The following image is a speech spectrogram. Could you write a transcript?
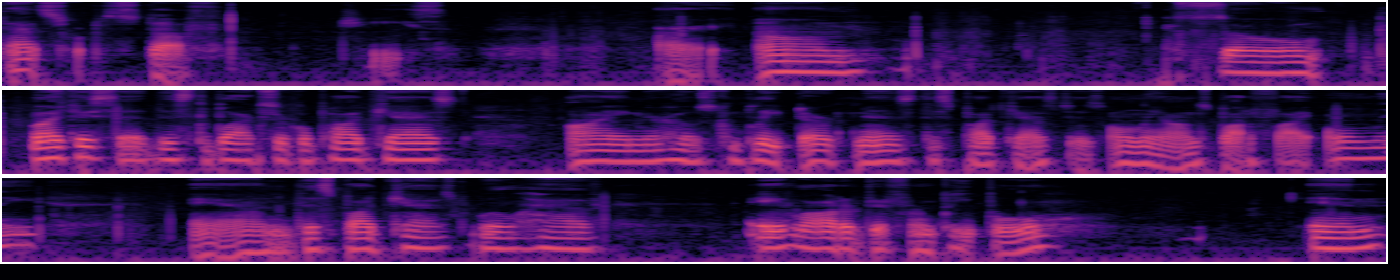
that sort of stuff. Jeez. Alright, um, so, like I said, this is the Black Circle Podcast. I am your host, Complete Darkness. This podcast is only on Spotify only, and this podcast will have a lot of different people in.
